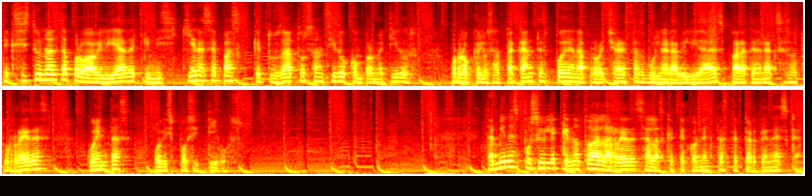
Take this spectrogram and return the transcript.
existe una alta probabilidad de que ni siquiera sepas que tus datos han sido comprometidos, por lo que los atacantes pueden aprovechar estas vulnerabilidades para tener acceso a tus redes, cuentas o dispositivos. También es posible que no todas las redes a las que te conectas te pertenezcan.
